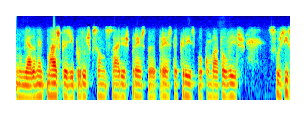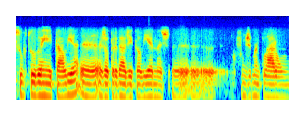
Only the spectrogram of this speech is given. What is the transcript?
nomeadamente máscaras e produtos que são necessários para esta, para esta crise, para o combate ao vírus, surgiu sobretudo em Itália. As autoridades italianas, no fundo, desmantelaram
